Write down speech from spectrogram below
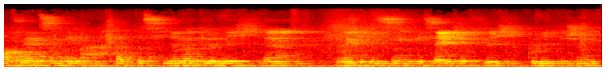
aufmerksam gemacht hat, dass hier natürlich äh, in einer gewissen gesellschaftlich-politischen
